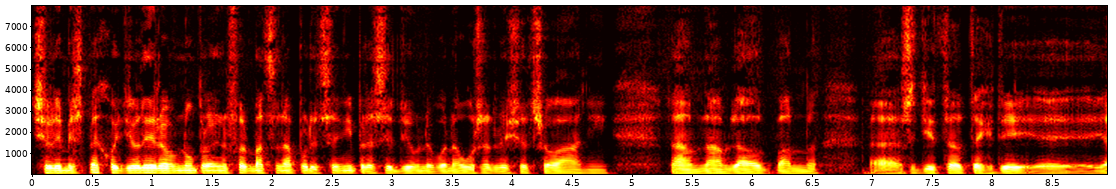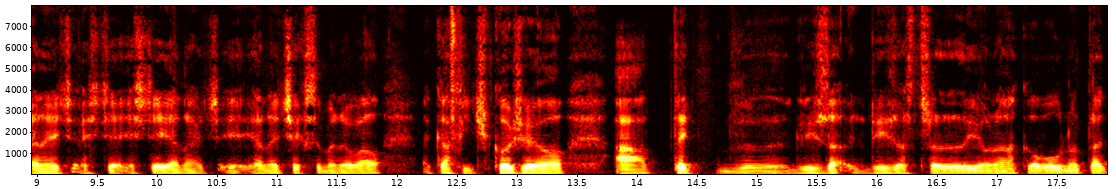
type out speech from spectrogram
Čili my jsme chodili rovnou pro informace na policejní prezidium nebo na úřad vyšetřování. Tam nám dal pan Eh, ředitel tehdy eh, Janeč, ještě, ještě Janeč, Janeček se jmenoval Kafíčko, že jo, a teď, když, za, když zastřelili Jonákovou, no tak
